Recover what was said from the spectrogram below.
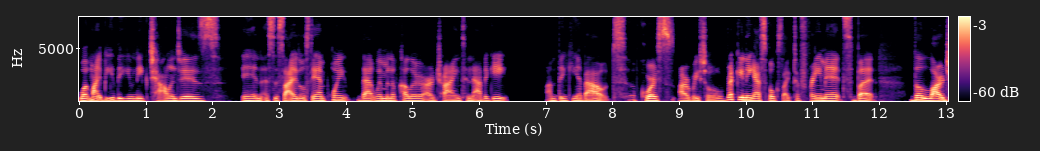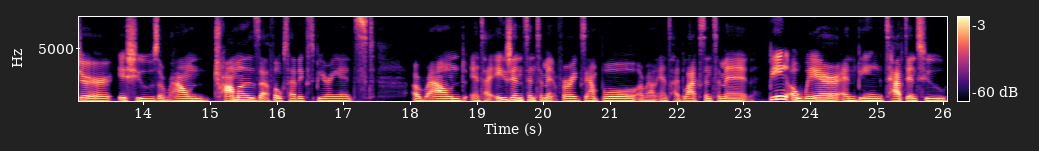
what might be the unique challenges in a societal standpoint that women of color are trying to navigate. I'm thinking about, of course, our racial reckoning, as folks like to frame it, but the larger issues around traumas that folks have experienced, around anti Asian sentiment, for example, around anti Black sentiment, being aware and being tapped into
